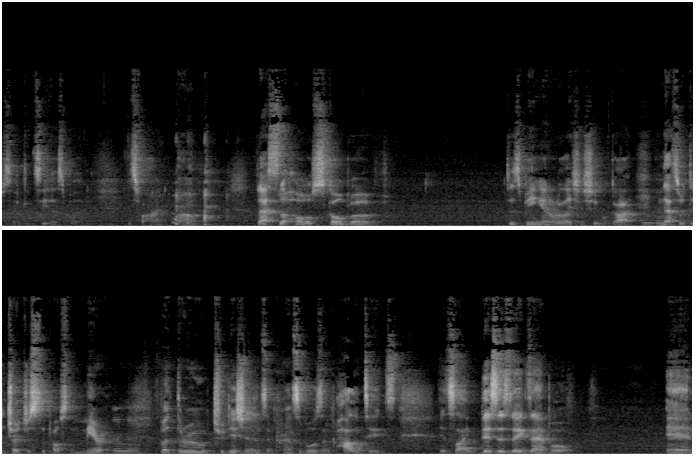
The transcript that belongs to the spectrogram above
so I can see us, but it's fine. Um, that's the whole scope of just being in a relationship with God. Mm-hmm. And that's what the church is supposed to mirror. Mm-hmm. But through traditions and principles and politics, it's like this is the example. And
